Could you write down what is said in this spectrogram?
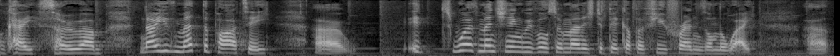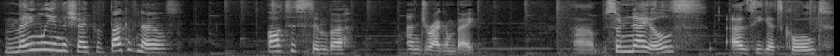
Okay, so um, now you've met the party. Uh, it's worth mentioning we've also managed to pick up a few friends on the way, uh, mainly in the shape of Bag of Nails, Artus Cimber, and Dragonbait. Um, so, Nails, as he gets called,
